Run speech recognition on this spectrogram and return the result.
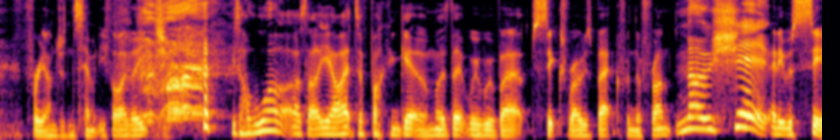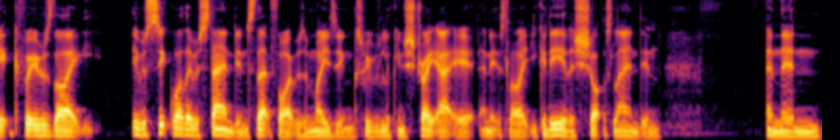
three hundred and seventy five each. He's like, what? I was like, yeah, I had to fucking get them. Was that we were about six rows back from the front, No shit. and it was sick, but it was like it was sick while they were standing. So that fight was amazing because we were looking straight at it, and it's like you could hear the shots landing, and then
